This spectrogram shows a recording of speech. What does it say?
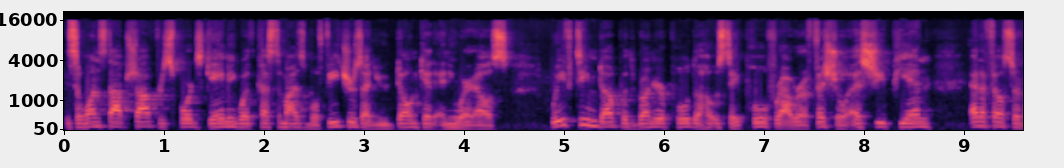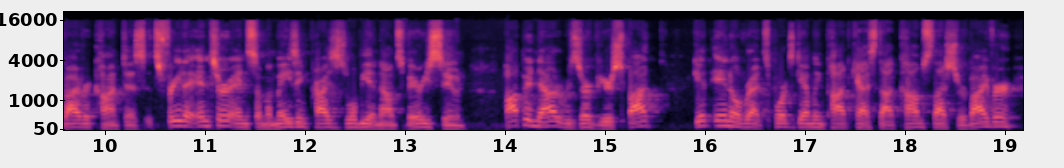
It's a one stop shop for sports gaming with customizable features that you don't get anywhere else. We've teamed up with Run Your Pool to host a pool for our official SGPN NFL Survivor contest. It's free to enter, and some amazing prizes will be announced very soon. Hop in now to reserve your spot. Get in over at sportsgamblingpodcast.com slash survivor.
